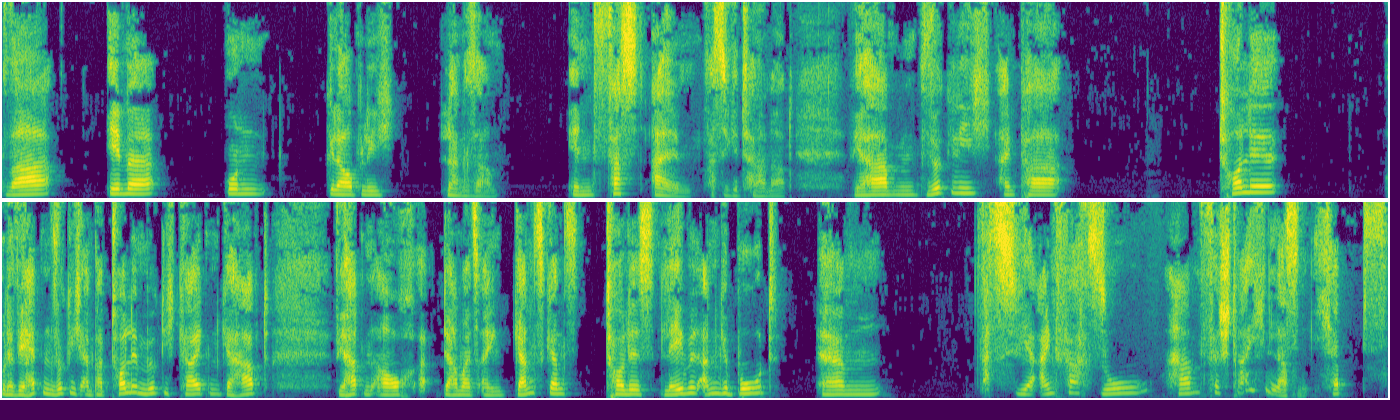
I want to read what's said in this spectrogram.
war immer unglaublich langsam. In fast allem, was sie getan hat. Wir haben wirklich ein paar tolle oder wir hätten wirklich ein paar tolle Möglichkeiten gehabt. Wir hatten auch damals ein ganz, ganz tolles Labelangebot, ähm, was wir einfach so haben verstreichen lassen. Ich hab's,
